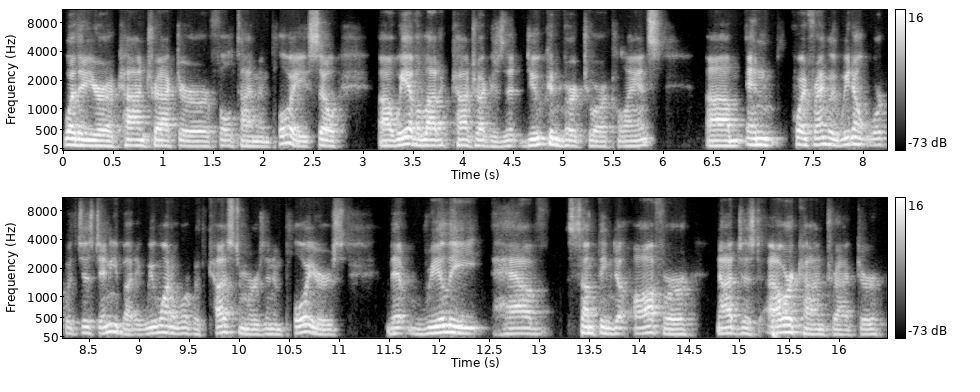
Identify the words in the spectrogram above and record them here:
whether you're a contractor or a full time employee. So uh, we have a lot of contractors that do convert to our clients. Um, and quite frankly, we don't work with just anybody. We want to work with customers and employers that really have something to offer, not just our contractor,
